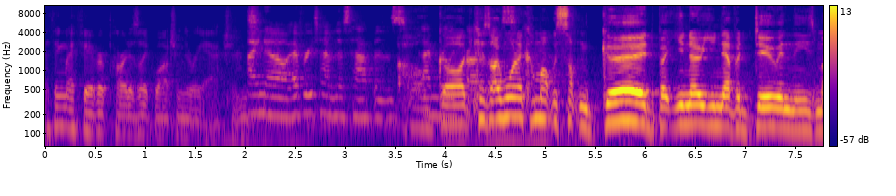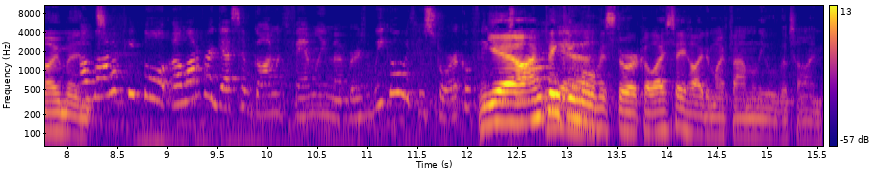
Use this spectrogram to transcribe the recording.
I think my favorite part is like watching the reactions. I know every time this happens. Oh I'm God, because because I want to come up with something good, but you know you never do in these moments. A lot of people, a lot of our guests have gone with family members. We go with historical figures. yeah. I'm thinking Yeah. more historical. I say hi to my family all the time.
